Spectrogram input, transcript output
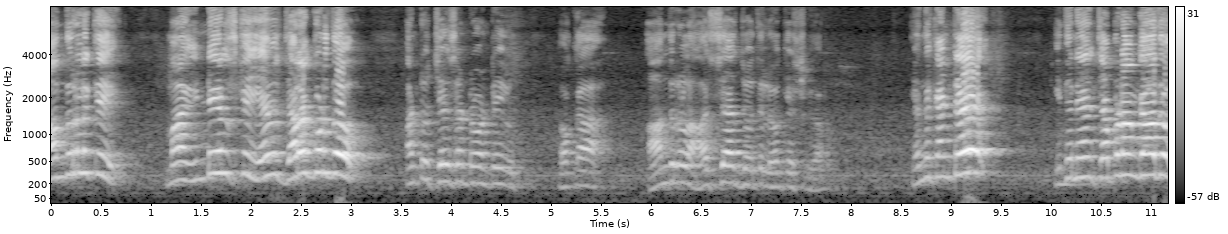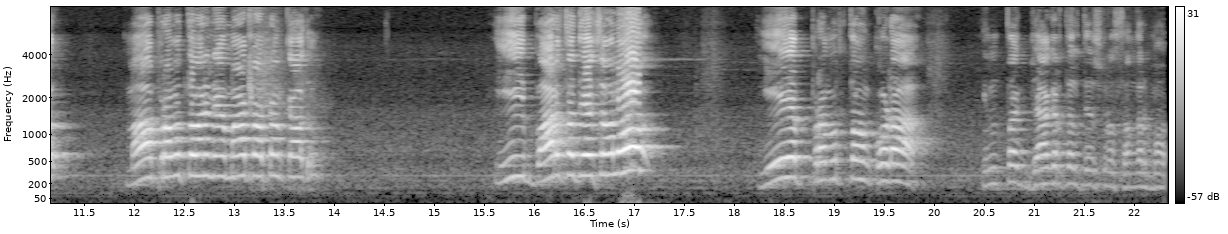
ఆంధ్రులకి మా ఇండియన్స్కి ఏమి జరగకూడదు అంటూ చేసినటువంటి ఒక ఆంధ్రుల ఆశాజ్యోతి లోకేష్ గారు. ఎందుకంటే ఇది నేను చెప్పడం కాదు మా ప్రభుత్వం అని నేను మాట్లాడటం కాదు. ఈ భారతదేశంలో ఏ ప్రభుత్వం కూడా ఇంత జాగ్రత్తలు తీసుకున్న సందర్భం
